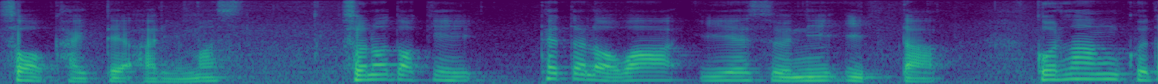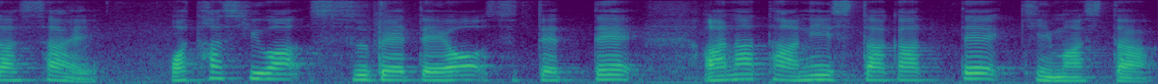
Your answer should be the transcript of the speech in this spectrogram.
そう書いてあります。その時ペテロはイエスに言った。ご覧ください私はすべてを捨ててあなたに従ってきました。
